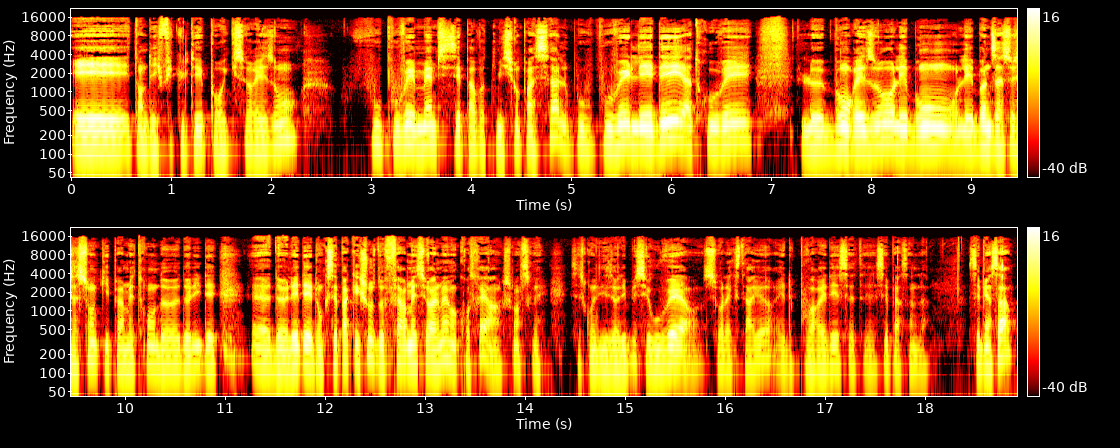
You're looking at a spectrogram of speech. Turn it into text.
est en difficulté pour X raisons, vous pouvez, même si c'est pas votre mission principale, vous pouvez l'aider à trouver le bon réseau, les bons, les bonnes associations qui permettront de, de l'aider, euh, de l'aider. Donc c'est pas quelque chose de fermé sur elle-même, au contraire. Hein. je pense que c'est ce qu'on disait au début, c'est ouvert sur l'extérieur et de pouvoir aider ces personnes-là. C'est bien ça?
